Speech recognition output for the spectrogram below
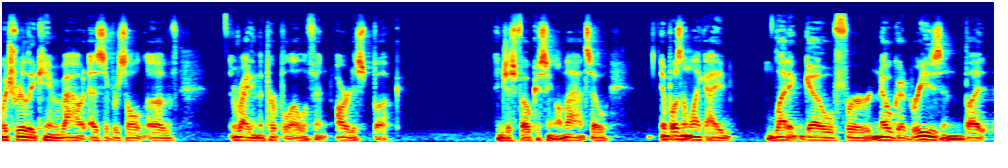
which really came about as a result of writing the Purple Elephant artist book and just focusing on that. So it wasn't like I let it go for no good reason, but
